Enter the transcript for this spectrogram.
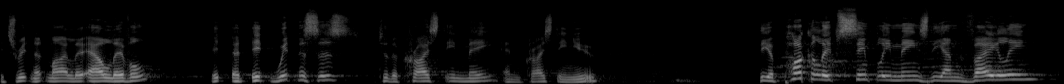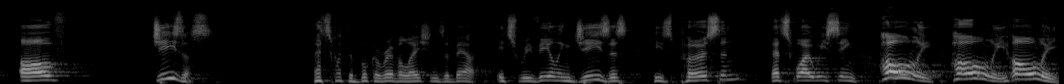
It's written at my, our level. It, it, it witnesses to the Christ in me and Christ in you. The apocalypse simply means the unveiling of Jesus. That's what the book of Revelation's about. It's revealing Jesus, his person. That's why we sing, Holy, Holy, Holy,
